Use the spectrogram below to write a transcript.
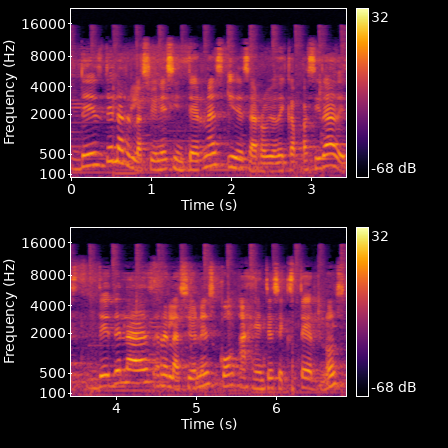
desde las relaciones internas y desarrollo de capacidades, desde las relaciones con agentes externos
